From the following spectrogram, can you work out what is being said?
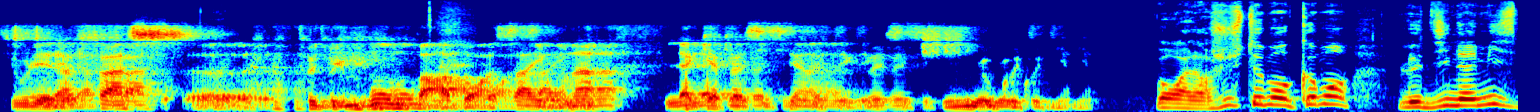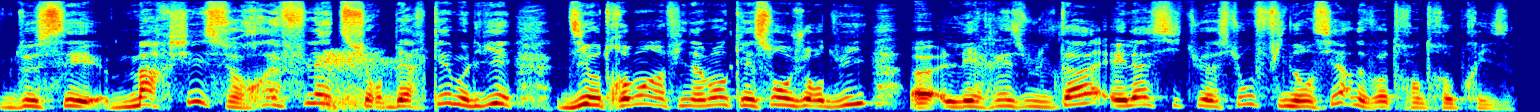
si vous voulez, la face euh, un peu du monde par rapport à ça, et on a la capacité à intégrer cette chimie au quotidien. Bon, alors justement, comment le dynamisme de ces marchés se reflète sur Berkem? Olivier, dit autrement, hein, finalement, quels sont aujourd'hui euh, les résultats et la situation financière de votre entreprise?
